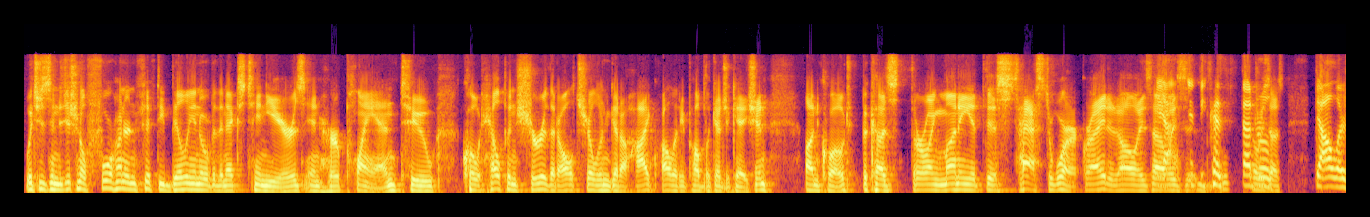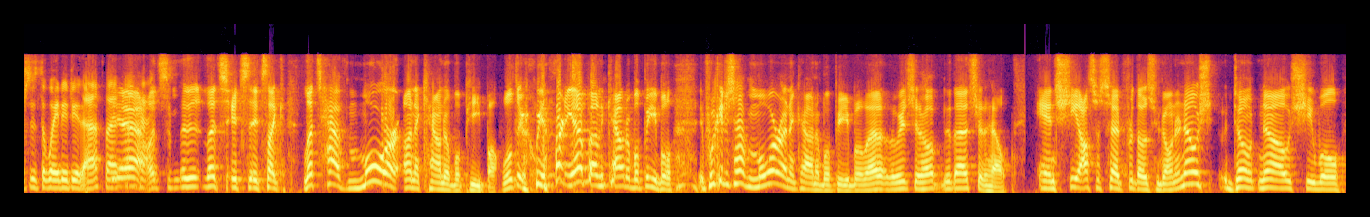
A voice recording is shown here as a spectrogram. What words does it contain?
which is an additional 450 billion over the next 10 years in her plan to quote help ensure that all children get a high quality public education unquote because throwing money at this has to work right? It always yeah, always because federal dollars is the way to do that but yeah okay. let's let's it's it's like let's have more unaccountable people. We'll do we already have unaccountable people. If we could just have more unaccountable people that, we should hope that, that should help. And she also said for those who don't know don't know she will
